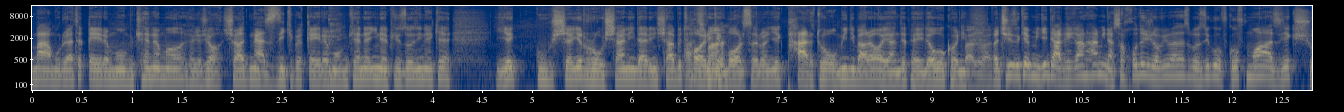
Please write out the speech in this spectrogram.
مأموریت غیر ممکنه ما شاید نزدیک به غیر ممکنه. این اپیزود اینه که یک گوشه روشنی در این شب تاریک بارسلون یک پرتو امیدی برای آینده پیدا بکنیم. بله بله. و چیزی که میگه دقیقا همین اصلا خود ژاوی بعد از بازی گفت گفت ما از یک ش...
